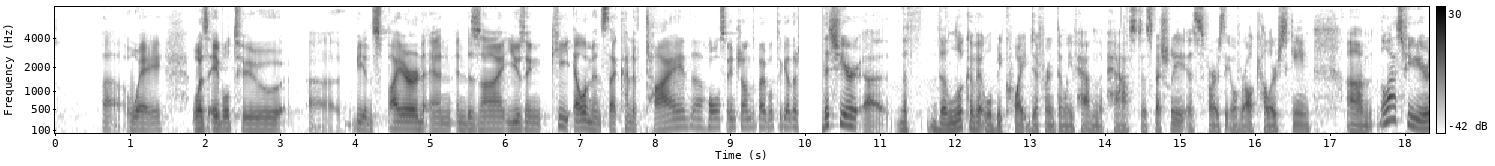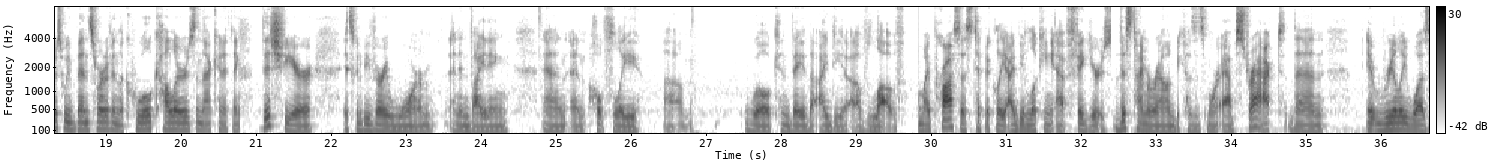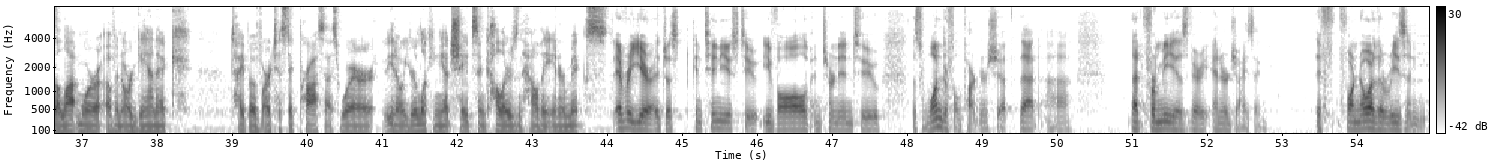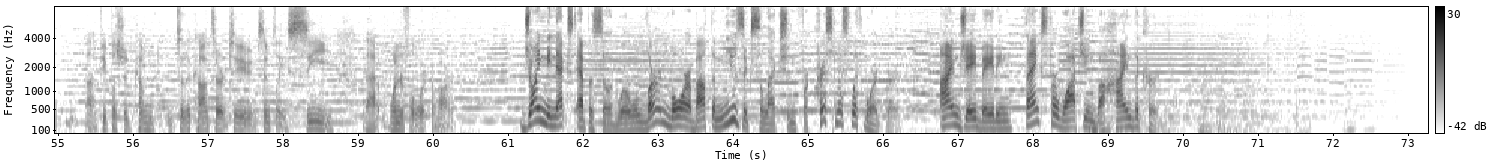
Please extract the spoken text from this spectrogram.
uh, way was able to uh, be inspired and, and design using key elements that kind of tie the whole st john's bible together this year, uh, the, the look of it will be quite different than we've had in the past, especially as far as the overall color scheme. Um, the last few years, we've been sort of in the cool colors and that kind of thing. This year, it's going to be very warm and inviting, and, and hopefully um, will convey the idea of love. My process, typically, I'd be looking at figures. This time around, because it's more abstract, then it really was a lot more of an organic type of artistic process where you know you're looking at shapes and colors and how they intermix. Every year it just continues to evolve and turn into this wonderful partnership that uh, that for me is very energizing. If for no other reason, uh, people should come to the concert to simply see that wonderful work of art. Join me next episode where we'll learn more about the music selection for Christmas with Wartburg. I'm Jay Bading. Thanks for watching Behind the Curtain.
